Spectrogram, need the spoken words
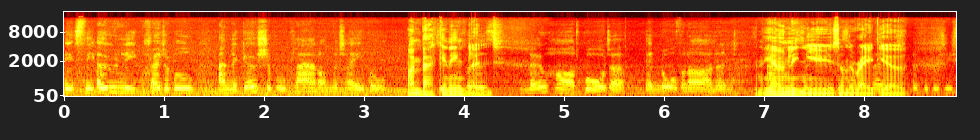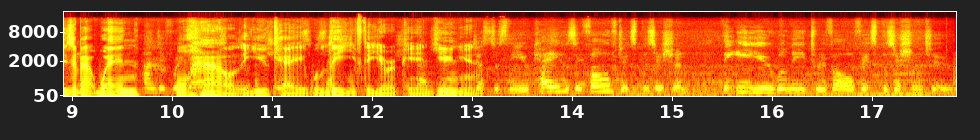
It's the only credible and negotiable plan on the table. I'm back in England. No hard border in Northern Ireland. And the only news on the radio is about when or how the UK will leave the European Union. Just as the UK has evolved its position, the EU will need to evolve its position too.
